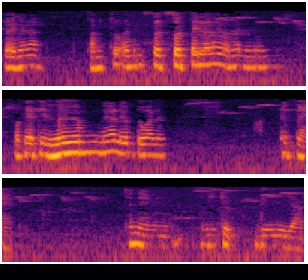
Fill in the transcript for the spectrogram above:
เคยไหมล่ะทำชั่วมันสุดสุดไปเลยว่างั้นเลยประเภทที่ลืมเนื้อลืมตัวเลยแปลกฉันเองมีจุดดีอย่าง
